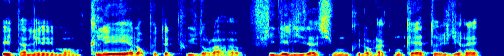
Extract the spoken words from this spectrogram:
est un élément clé. Alors peut-être plus dans la fidélisation que dans la conquête, je dirais.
